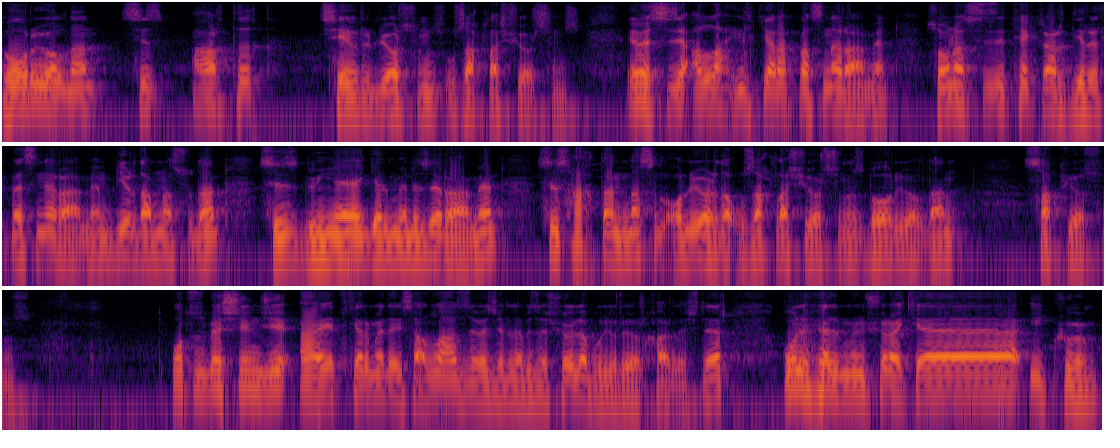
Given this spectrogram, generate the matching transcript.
doğru yoldan siz artık çevriliyorsunuz, uzaklaşıyorsunuz. Evet sizi Allah ilk yaratmasına rağmen, sonra sizi tekrar diriltmesine rağmen, bir damla sudan siz dünyaya gelmenize rağmen, siz haktan nasıl oluyor da uzaklaşıyorsunuz, doğru yoldan sapıyorsunuz. 35. ayet-i kerimede ise Allah Azze ve Celle bize şöyle buyuruyor kardeşler. Kul hel min şurekâikum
